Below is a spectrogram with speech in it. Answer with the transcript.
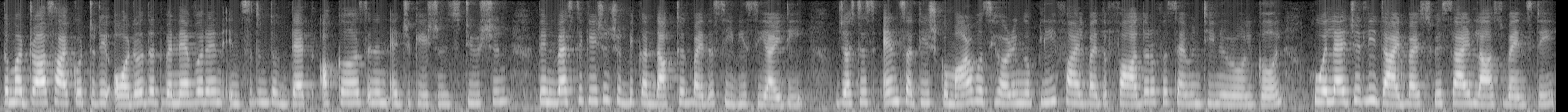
The Madras High Court today ordered that whenever an incident of death occurs in an education institution, the investigation should be conducted by the CBCID. Justice N. Satish Kumar was hearing a plea filed by the father of a 17 year old girl who allegedly died by suicide last Wednesday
